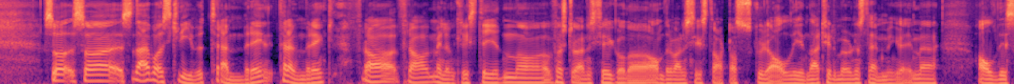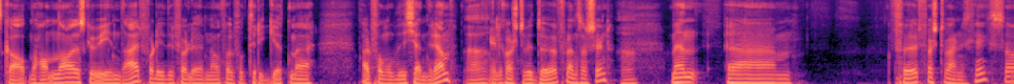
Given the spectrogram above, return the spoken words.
så, så, så det er bare å skrive ut traumer, traumer egentlig. Fra, fra mellomkrigstiden og første verdenskrig, og da andre verdenskrig starta, så skulle alle inn der. Til og med Ernest Hemingway med alle de skadene han har, skulle inn der fordi de føler en eller annen form for trygghet med Det er i hvert fall noe de kjenner igjen. Ja. Eller kanskje de vil dø, for den saks skyld. Ja. Men um, før første verdenskrig så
